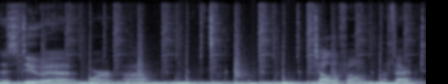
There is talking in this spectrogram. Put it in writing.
Let's do a more um, telephone effect.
